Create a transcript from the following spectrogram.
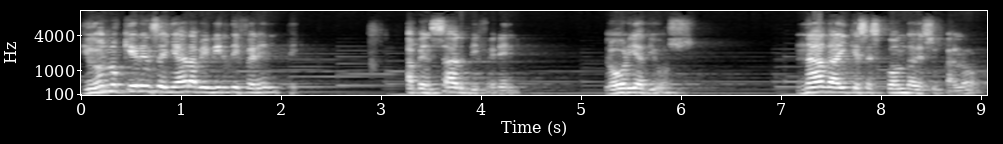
Dios nos quiere enseñar a vivir diferente, a pensar diferente. Gloria a Dios. Nada hay que se esconda de su calor.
